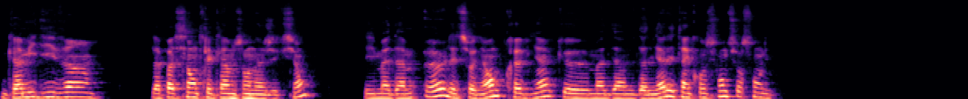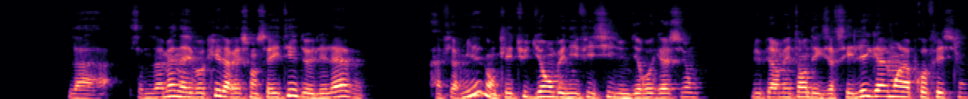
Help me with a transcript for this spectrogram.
Donc à midi 20, la patiente réclame son injection et Madame E, l'aide-soignante, prévient que Madame Daniel est inconsciente sur son lit. Là, ça nous amène à évoquer la responsabilité de l'élève infirmier. Donc l'étudiant bénéficie d'une dérogation lui permettant d'exercer légalement la profession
